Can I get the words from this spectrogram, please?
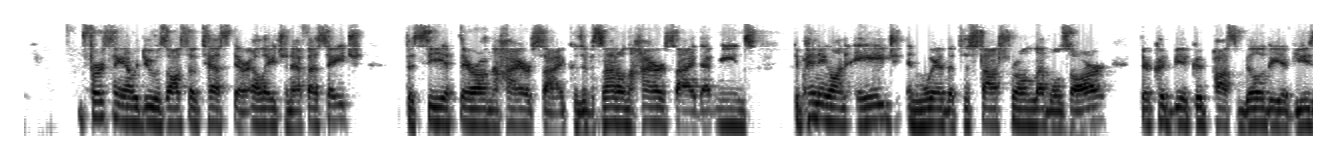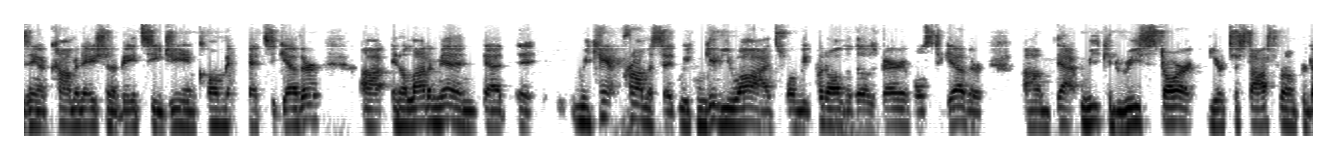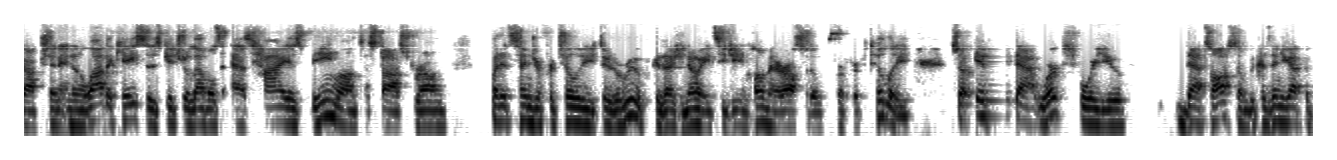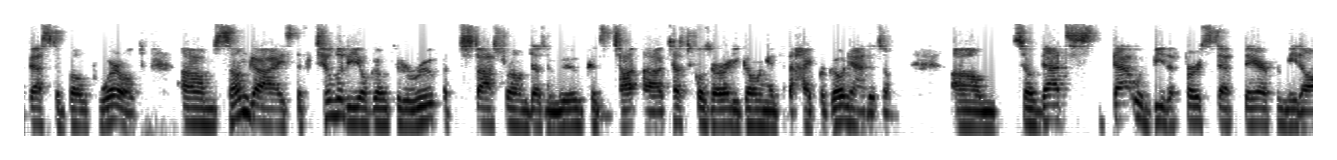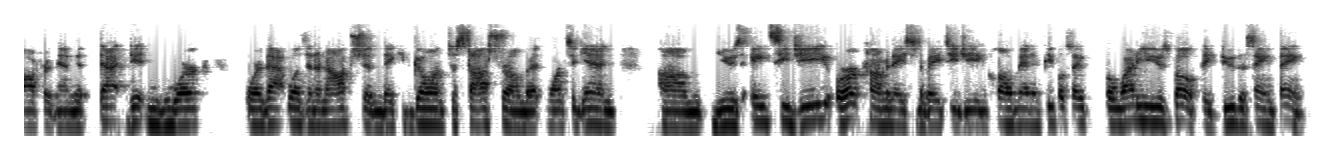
first thing I would do is also test their LH and FSH to see if they're on the higher side. Because if it's not on the higher side, that means depending on age and where the testosterone levels are, there could be a good possibility of using a combination of HCG and Clomid together. Uh, in a lot of men, that it, we can't promise it. We can give you odds when we put all of those variables together um, that we could restart your testosterone production, and in a lot of cases, get your levels as high as being on testosterone. But it sends your fertility through the roof because, as you know, HCG and Clomid are also for fertility. So if that works for you, that's awesome because then you got the best of both worlds. Um, some guys, the fertility will go through the roof, but the testosterone doesn't move because t- uh, testicles are already going into the hypergonadism. Um, so that's that would be the first step there for me to offer them. If that didn't work or that wasn't an option, they could go on testosterone. But once again, um, use HCG or a combination of HCG and Clomid. And people say, but why do you use both? They do the same thing.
